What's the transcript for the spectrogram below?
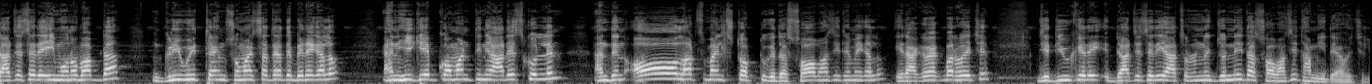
ডাচেসের এই মনোভাবটা গ্রি উইথ টাইম সময়ের সাথে সাথে বেড়ে গেল। অ্যান্ড হি গেভ কমান্ড তিনি আদেশ করলেন। And then all heart smile stop together সব হাসি থেমে গেল। এর আগেও একবার হয়েছে যে ডিউকের এই ডাচেসের এই আচরণের জন্যই তার সব হাসি থামিয়ে দেওয়া হয়েছিল।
